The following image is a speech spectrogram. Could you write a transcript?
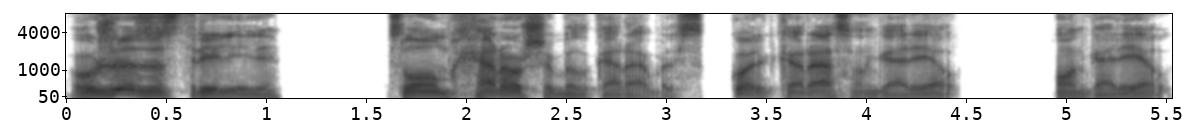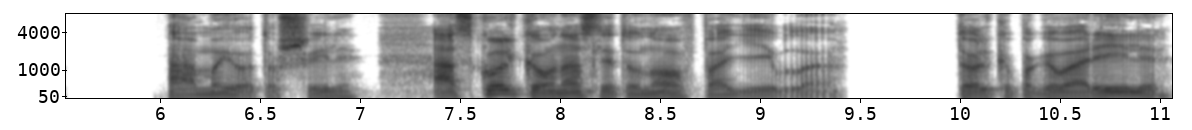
Уже застрелили. Словом, хороший был корабль. Сколько раз он горел. Он горел, а мы его тушили. А сколько у нас летунов погибло. Только поговорили,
